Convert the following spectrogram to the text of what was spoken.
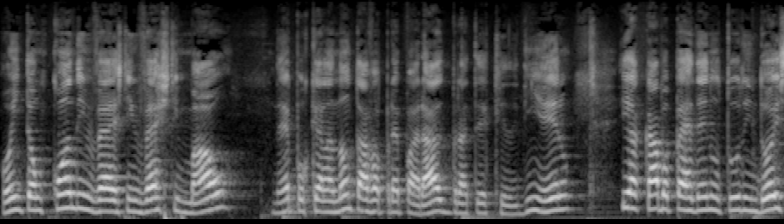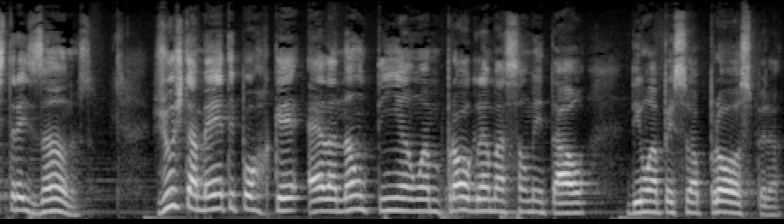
ou então quando investe, investe mal, né, porque ela não estava preparada para ter aquele dinheiro e acaba perdendo tudo em dois, três anos, justamente porque ela não tinha uma programação mental de uma pessoa próspera.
